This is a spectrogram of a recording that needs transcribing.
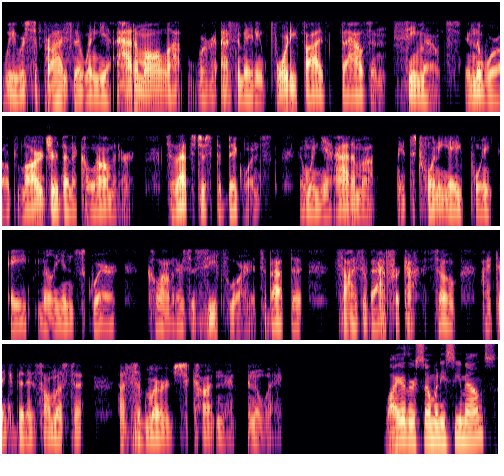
We were surprised that when you add them all up, we're estimating 45,000 seamounts in the world, larger than a kilometer. So that's just the big ones. And when you add them up, it's 28.8 million square kilometers of seafloor. It's about the size of Africa. So I think of it as almost a, a submerged continent in a way. Why are there so many seamounts?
